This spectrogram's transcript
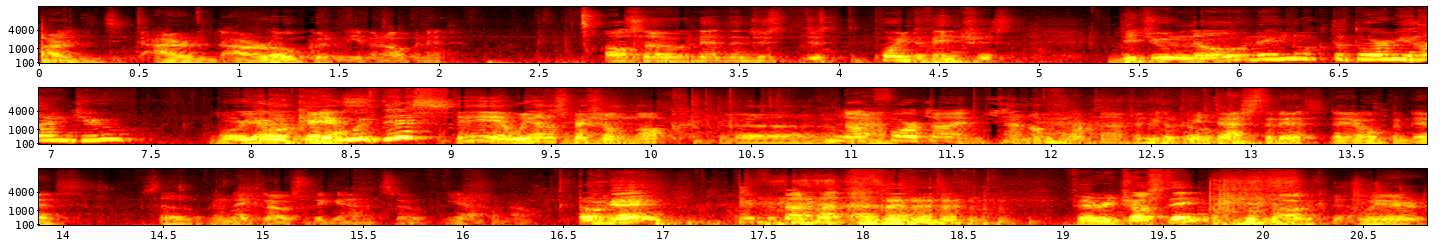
Our our our row couldn't even open it. Also, then, then just just point of interest. Did you know they locked the door behind you? Were Yeah. you okay Yes. with this? Yeah, yeah, we had a special knock. Uh, Knock Yeah. four times. Yeah, knock Yeah. four times. and We, it we tested it. They opened it So and they closed it again. So yeah, no. Okay. We forgot about that. though. Very trusting. Look, we're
